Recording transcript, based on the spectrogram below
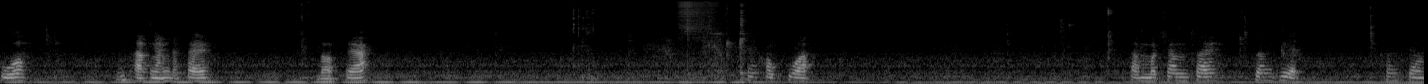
ปัวผักหยังกับใส่ดอกแคส ส่ข้าวคั่วตำมะชำใส่เครื่องเทศเครื่องแกง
